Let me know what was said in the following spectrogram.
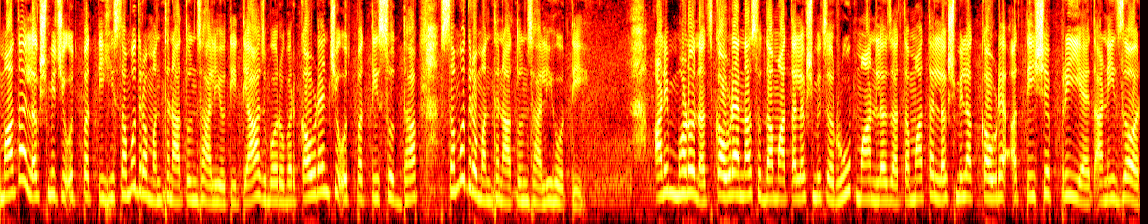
माता लक्ष्मीची उत्पत्ती ही समुद्र मंथनातून झाली होती. त्याचबरोबर कवड्यांची उत्पत्तीसुद्धा समुद्र मंथनातून झाली होती. आणि म्हणूनच कवड्यांना सुद्धा माता लक्ष्मीचं रूप मानलं जातं. माता लक्ष्मीला कवड्या अतिशय प्रिय आहेत. आणि जर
